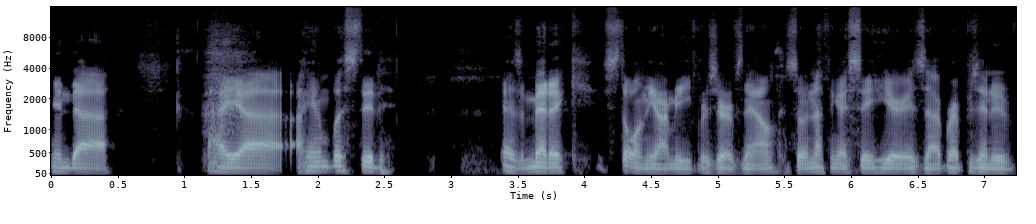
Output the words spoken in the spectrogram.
and uh, I uh, I enlisted as a medic, still in the Army Reserves now. So nothing I say here is uh, representative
